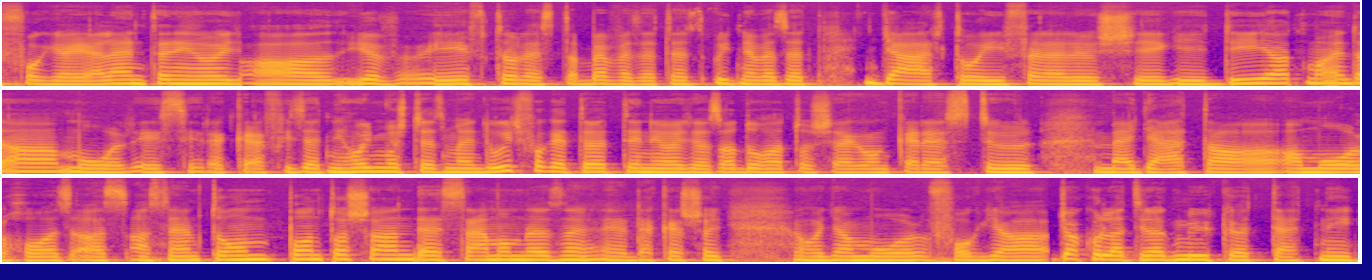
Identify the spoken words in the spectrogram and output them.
fogja jelenteni, hogy a jövő évtől ezt a bevezetett úgynevezett gyártói felelősségi díjat majd a MOL részére kell fizetni. Hogy most ez majd úgy fog-e történni, hogy az adóhatóságon keresztül megy át a, a MOL-hoz, az, azt nem tudom pontosan, de számomra ez nagyon érdekes, hogy, hogy a MOL fogja gyakorlatilag működtetni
